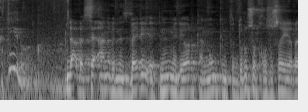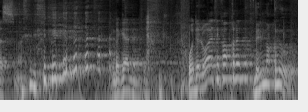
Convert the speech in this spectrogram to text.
كثير والله. لا بس أنا بالنسبة لي 2 مليار كان ممكن في الدروس الخصوصية بس. بجد. ودلوقتي فقرة؟ بالمقلوب.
